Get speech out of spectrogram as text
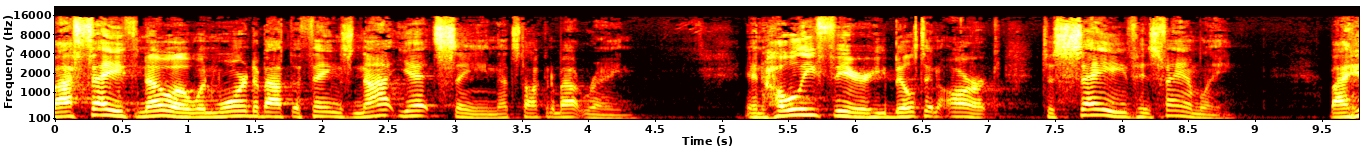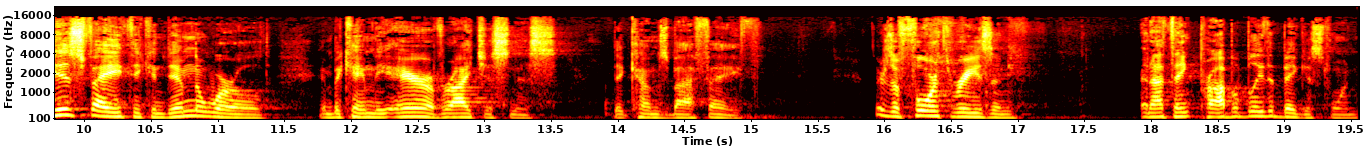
By faith, Noah, when warned about the things not yet seen, that's talking about rain, in holy fear, he built an ark to save his family. By his faith, he condemned the world and became the heir of righteousness that comes by faith. There's a fourth reason, and I think probably the biggest one,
